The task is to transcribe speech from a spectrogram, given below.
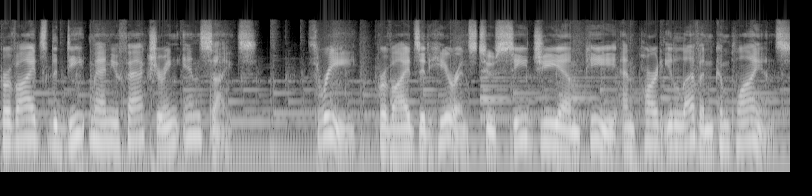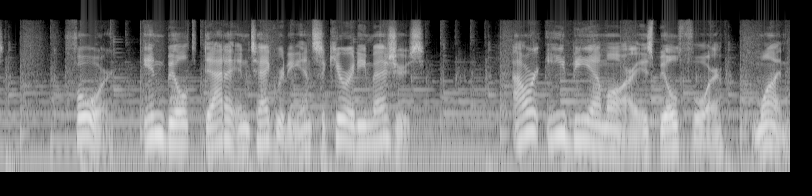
Provides the deep manufacturing insights. 3. Provides adherence to CGMP and Part 11 compliance. 4. Inbuilt data integrity and security measures. Our EBMR is built for 1.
